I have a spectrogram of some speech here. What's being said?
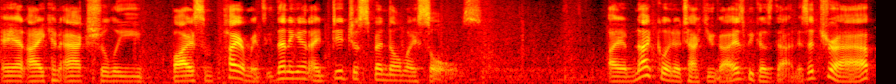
and I can actually buy some pyromancy. Then again, I did just spend all my souls. I am not going to attack you guys because that is a trap.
